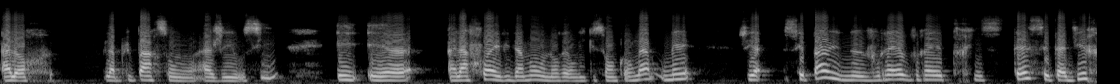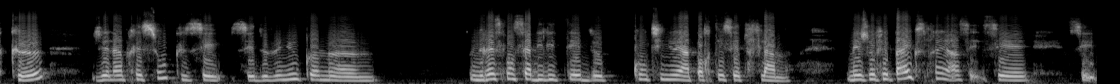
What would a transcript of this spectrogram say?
alors la plupart sont âgés aussi, et, euh, à la fois évidemment on aurait envie qu'ils soient encore là, mais c'est pas une vraie vraie tristesse, c'est-à-dire que j'ai l'impression que c'est devenu comme une responsabilité de continuer à porter cette flamme. Mais je ne fais pas exprès. Hein. C'est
